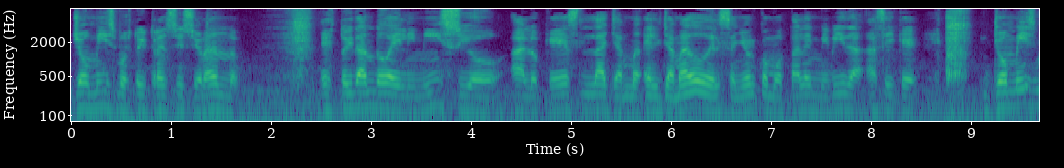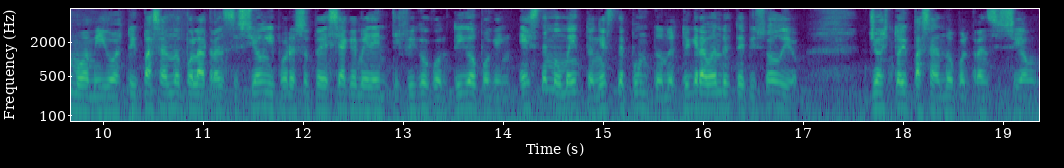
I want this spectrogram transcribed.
Yo mismo estoy transicionando estoy dando el inicio a lo que es el llamado del Señor como tal en mi vida. Así que yo mismo, amigo, estoy pasando por la transición y por eso te decía que me identifico contigo, porque en este momento, en este punto donde estoy grabando este episodio, yo estoy pasando por transición.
